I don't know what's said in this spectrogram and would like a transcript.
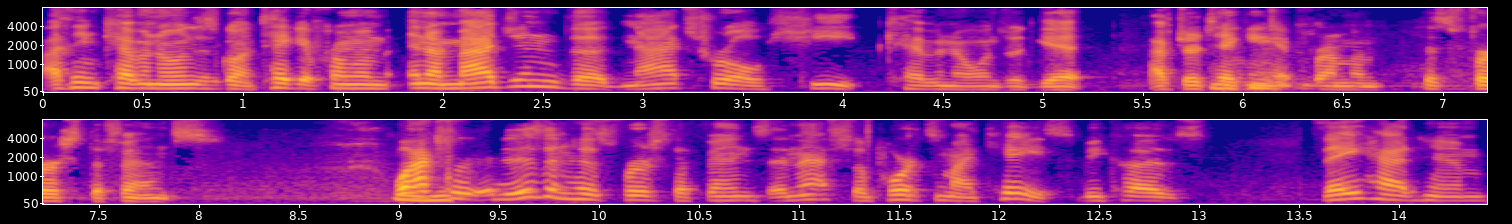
I think Kevin Owens is going to take it from him. And imagine the natural heat Kevin Owens would get after taking it from him, his first defense. Well, Mhm. actually, it isn't his first defense, and that supports my case because they had him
